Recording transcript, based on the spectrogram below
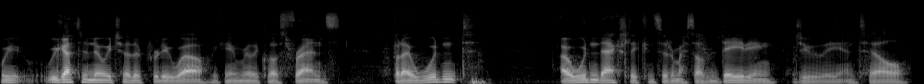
we we got to know each other pretty well. We became really close friends, but I wouldn't I wouldn't actually consider myself dating Julie until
